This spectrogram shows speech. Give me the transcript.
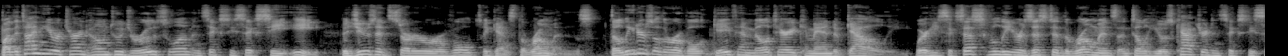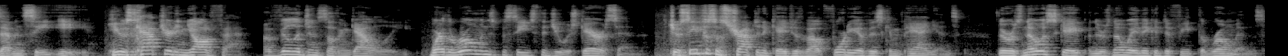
By the time he returned home to Jerusalem in 66 CE, the Jews had started a revolt against the Romans. The leaders of the revolt gave him military command of Galilee, where he successfully resisted the Romans until he was captured in 67 CE. He was captured in Yodfat, a village in southern Galilee, where the Romans besieged the Jewish garrison. Josephus was trapped in a cage with about 40 of his companions. There was no escape and there was no way they could defeat the Romans.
